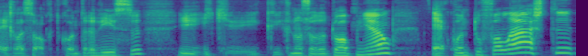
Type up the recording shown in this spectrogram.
em relação ao que te contradisse e, que, e que- e que não sou da tua opinião é quando tu falaste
